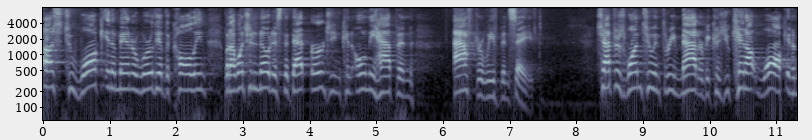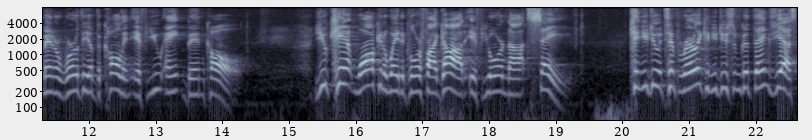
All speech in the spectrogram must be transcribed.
us to walk in a manner worthy of the calling, but I want you to notice that that urging can only happen after we've been saved. Chapters 1, 2, and 3 matter because you cannot walk in a manner worthy of the calling if you ain't been called. You can't walk in a way to glorify God if you're not saved. Can you do it temporarily? Can you do some good things? Yes.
